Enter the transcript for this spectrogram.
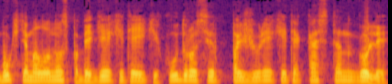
būkite malonus, pabėgėkite iki kūdros ir pažiūrėkite, kas ten guli.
